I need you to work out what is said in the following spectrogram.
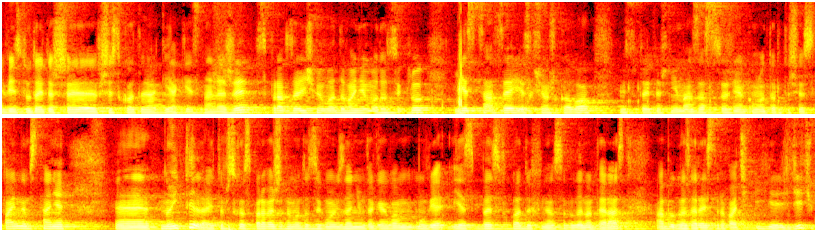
więc tutaj też e, wszystko tak jak jest należy. Sprawdzaliśmy ładowanie motocyklu, jest cacy, jest książkowo, więc tutaj też nie ma zastrzeżeń, akumulator też jest w fajnym stanie. No i tyle. I to wszystko sprawia, że ten motocykl moim zdaniem, tak jak Wam mówię, jest bez wkładu finansowego na teraz, aby go zarejestrować i jeździć.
